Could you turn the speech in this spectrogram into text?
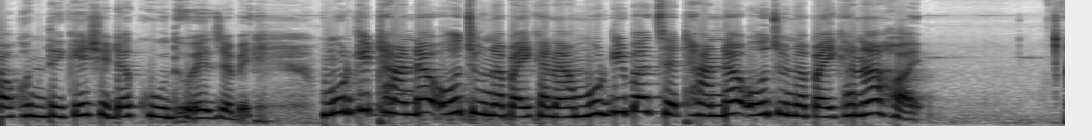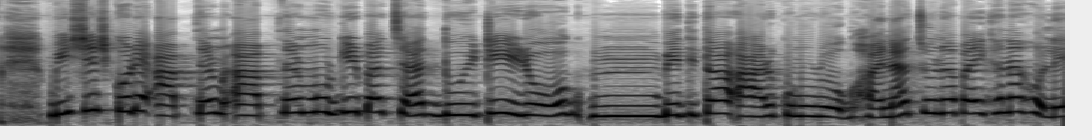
তখন থেকে সেটা কুদ হয়ে যাবে। মুরগির ঠান্ডা ও চুনা পায়খানা, মুরগির বাচ্চা ঠান্ডা ও চুনা পায়খানা হয়। বিশেষ করে আপনার আপনার মুরগির বাচ্চার দুইটি রোগ ব্যতীত আর কোনো রোগ হয় না। চুনা পায়খানা হলে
